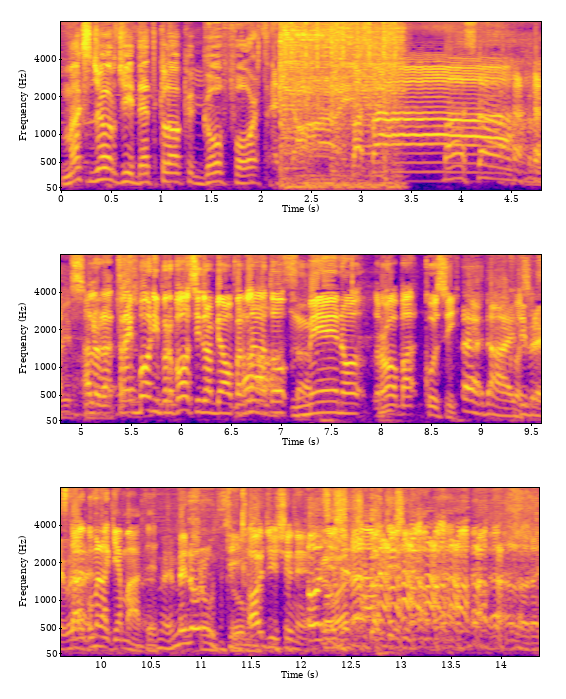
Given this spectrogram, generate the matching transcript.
Max Giorgi, Dead Clock, Go Forth and Basta. Bravissimo. Allora, tra i buoni propositi non abbiamo parlato, Basta. meno roba così. Eh dai, Così. ti prego. Sta- dai. come la chiamate? Meno rutti. Oggi ce n'è. Oggi c'è- Allora.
